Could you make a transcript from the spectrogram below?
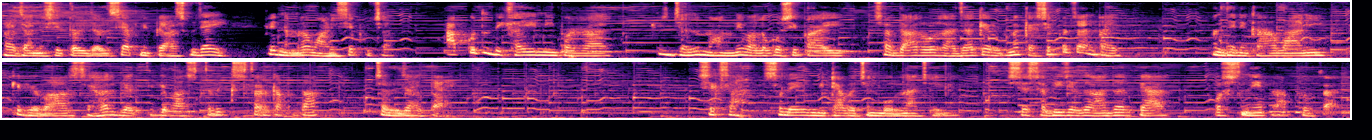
राजा ने शीतल जल से अपनी प्यास बुझाई, फिर नम्र वाणी से पूछा, आपको तो दिखाई नहीं पड़ रहा है फिर जल मांगने वालों को सिपाही, सरदार और राजा के रूप में कैसे पहचान पाए? अंधे ने कहा, वाणी के व्यवहार से हर व्यक्ति के वास्तविक स्तर का पता चल जाता है। शिक्षा, सदैव मीठा वचन बोलना चाहिए इससे सभी जगह आदर, प्यार और स्नेह प्राप्त होता है।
